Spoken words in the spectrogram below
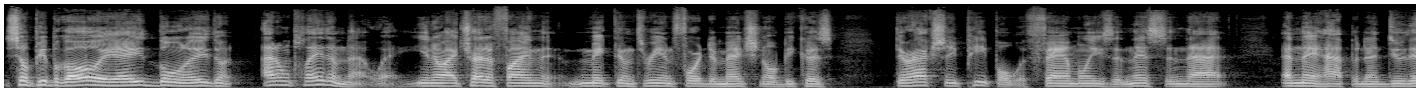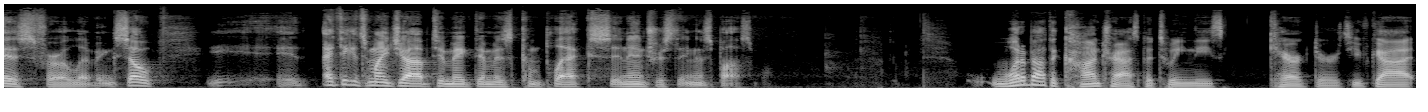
so people go, oh yeah, you doing? How you doing? I don't play them that way. You know, I try to find make them three and four dimensional because they're actually people with families and this and that, and they happen to do this for a living. So. It, I think it's my job to make them as complex and interesting as possible. What about the contrast between these characters? You've got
